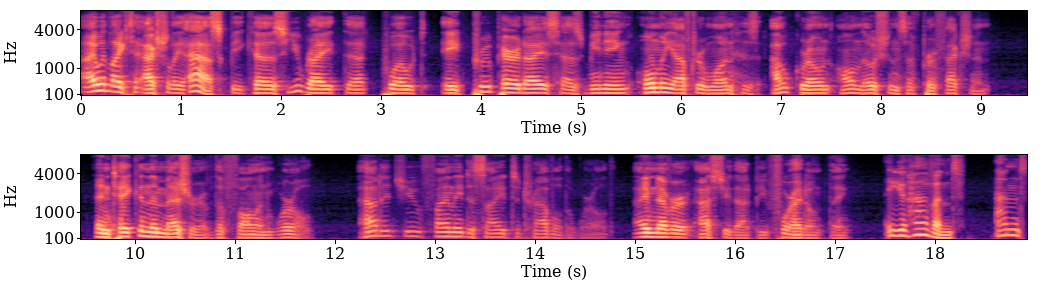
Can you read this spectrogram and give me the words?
I would like to actually ask because you write that, quote, a true paradise has meaning only after one has outgrown all notions of perfection and taken the measure of the fallen world. How did you finally decide to travel the world? I've never asked you that before, I don't think. You haven't. And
